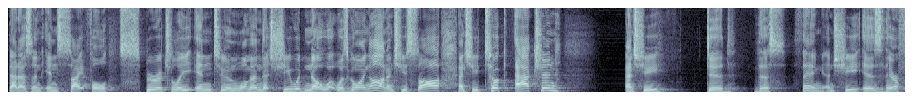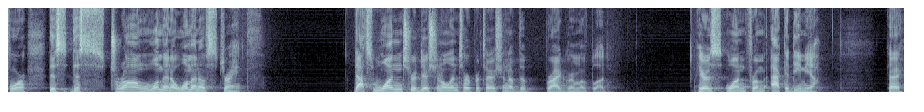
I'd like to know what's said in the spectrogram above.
that as an insightful, spiritually in tune woman, that she would know what was going on. And she saw and she took action and she did this thing. And she is therefore this, this strong woman, a woman of strength. That's one traditional interpretation of the bridegroom of blood. Here's one from academia. Okay?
